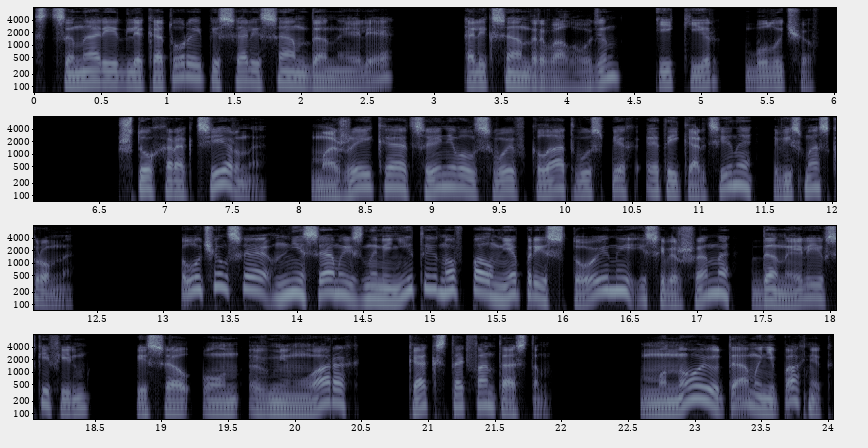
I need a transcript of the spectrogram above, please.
сценарий для которой писали сам Данелия, Александр Володин и Кир Булычев. Что характерно, Мажейко оценивал свой вклад в успех этой картины весьма скромно. Получился не самый знаменитый, но вполне пристойный и совершенно данелиевский фильм, писал он в мемуарах «Как стать фантастом». Мною там и не пахнет.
